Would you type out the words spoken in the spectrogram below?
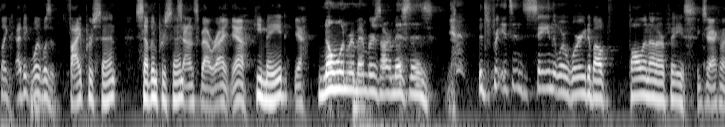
like I think what was it five percent, seven percent. Sounds about right. Yeah, he made. yeah. No one remembers our misses. Yeah. It's it's insane that we're worried about falling on our face. Exactly.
